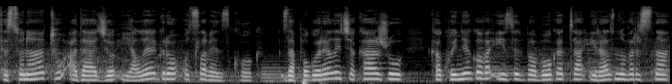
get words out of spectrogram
te sonatu Adagio i Allegro od Slavenskog. Za Pogorelića kažu kako je njegova izvedba bogata i raznovrsna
